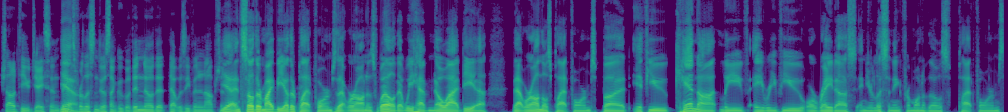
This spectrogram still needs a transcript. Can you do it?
shout out to you, Jason. Thanks Yeah. for listening to us on Google. Didn't know that that was even an option. Yeah, and so there might be other platforms that we're on as well that we have no idea that we're on those platforms. But if you cannot leave a review or rate us and you're listening from one of those platforms,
